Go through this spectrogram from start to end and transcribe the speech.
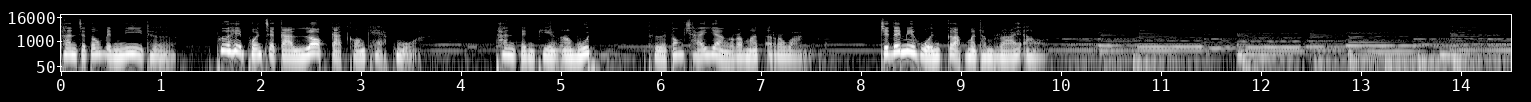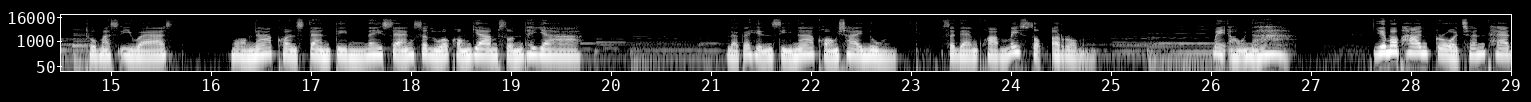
ท่านจะต้องเป็นหนี้เธอ เพื่อให้พ้นจากการลอบกัดของแขกมัวร์ ท่านเป็นเพียงอาวุธ เธอต้องใช้อย่างระมัดระวัง จะได้ไม่หวนกลับมาทำร้ายเอาโทมัสอีวสมองหน้าคอนสแตนตินในแสงสลัวของยามสนธยา แล้วก็เห็นสีหน้าของชายหนุ่ม แสดงความไม่สบอารมณ์ ไม่เอาหน้าอย่ามาพานโกรธฉันแทน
